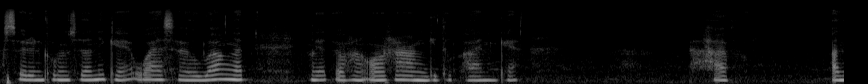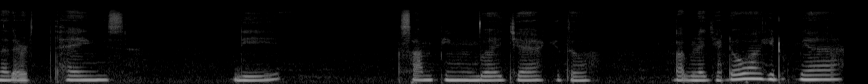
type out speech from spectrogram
student council ini kayak wah seru banget ngeliat orang-orang gitu kan kayak have another things di samping belajar gitu. Nggak belajar doang hidupnya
